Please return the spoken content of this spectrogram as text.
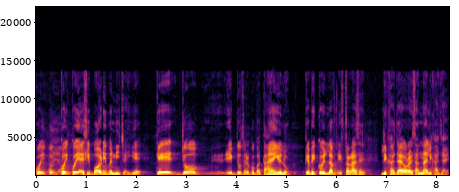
कोई कोई कोई ऐसी बॉडी बननी चाहिए कि जो एक दूसरे को बताएँ ये लोग कि भाई कोई लफ्ज़ इस तरह से लिखा जाए और ऐसा ना लिखा जाए।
